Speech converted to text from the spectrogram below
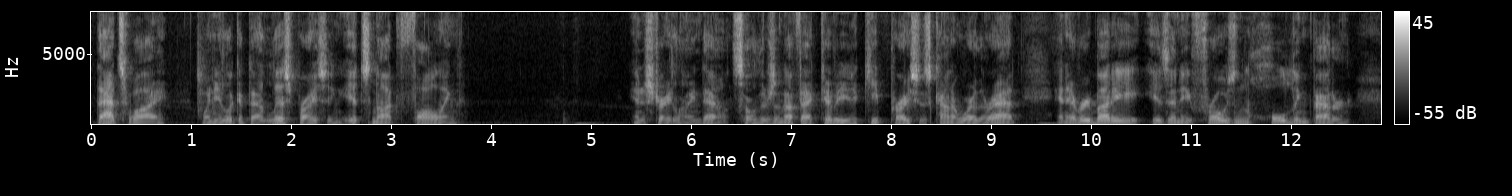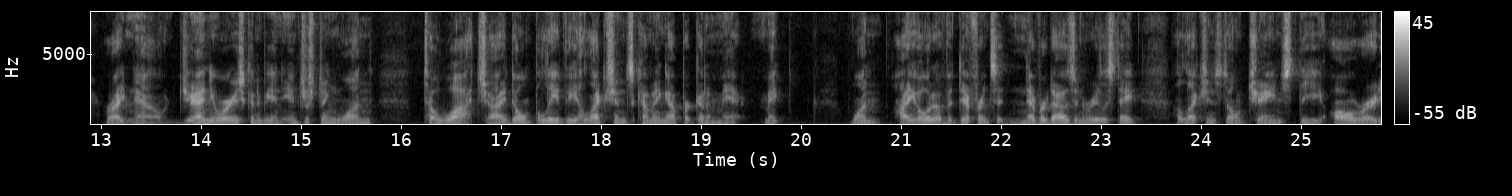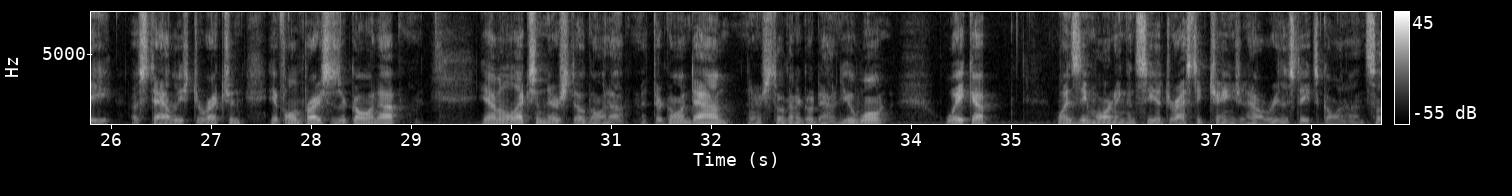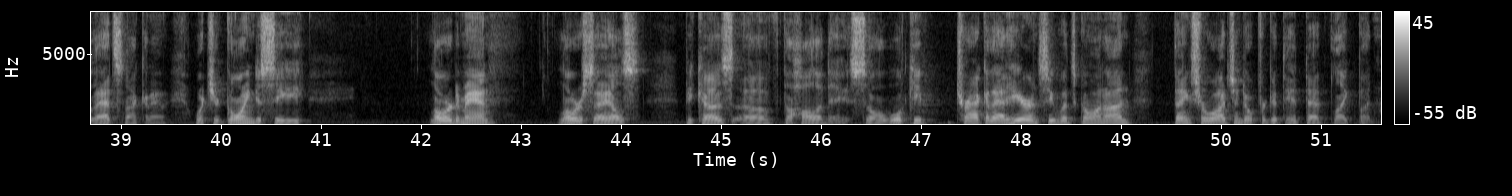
That's why when you look at that list pricing, it's not falling in a straight line down. So there's enough activity to keep prices kind of where they're at. And everybody is in a frozen holding pattern right now. January is going to be an interesting one to watch. I don't believe the elections coming up are going to ma- make one iota of a difference. It never does in real estate. Elections don't change the already established direction. If home prices are going up, you have an election, they're still going up. If they're going down, they're still going to go down. You won't wake up Wednesday morning and see a drastic change in how real estate's going on. So that's not going to happen. What you're going to see lower demand, lower sales because of the holidays. So we'll keep track of that here and see what's going on. Thanks for watching. Don't forget to hit that like button.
